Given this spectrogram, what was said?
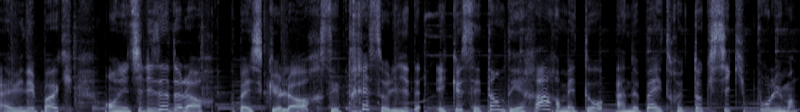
à une époque, on utilisait de l'or, parce que l'or, c'est très solide et que c'est un des rares métaux à ne pas être toxique pour l'humain.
